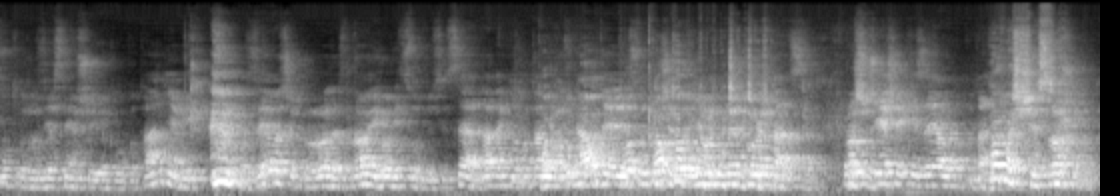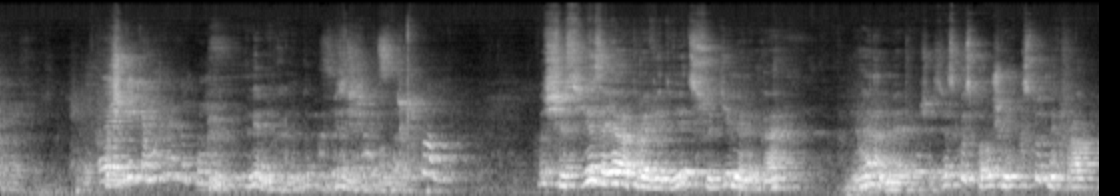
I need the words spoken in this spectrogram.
Суд роз'яснив, що є клопотання від позивача про розгляд справи його відсутності. Все, дане клопотання Тобто, розглянути, тобто, суд більше до нього не буде повертатися. Прошу, чи є ще якісь заяви клопотання? честь. Прошу. Е, Дітя, можна я допомогу? Ліна Михайлівна, без є заява про відвід судді Мельника Євгена Дмитровича в зв'язку з порушенням істотних прав е, е,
